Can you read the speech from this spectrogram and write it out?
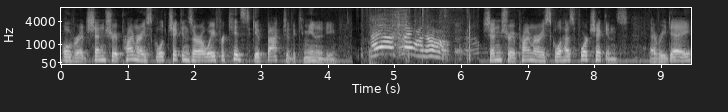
Over at Shenshui Primary School, chickens are a way for kids to give back to the community. 还要再玩哦。 Shenshui Primary School has four chickens. Every day,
